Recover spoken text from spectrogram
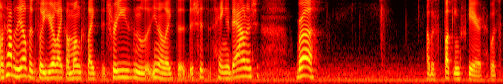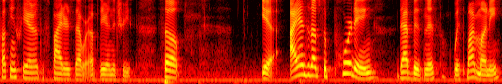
on top of the elephant, so you're like amongst like the trees and, you know, like the, the shit is hanging down and shit. Bruh. I was fucking scared. I was fucking scared of the spiders that were up there in the trees. So, yeah, I ended up supporting that business with my money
